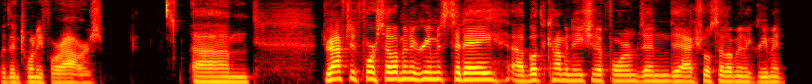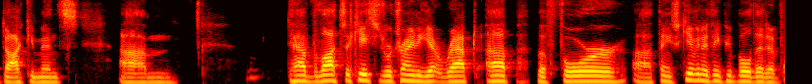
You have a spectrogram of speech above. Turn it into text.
within 24 hours. Um, drafted four settlement agreements today, uh, both the combination of forms and the actual settlement agreement documents. Um, have lots of cases we're trying to get wrapped up before uh, Thanksgiving. I think people that have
